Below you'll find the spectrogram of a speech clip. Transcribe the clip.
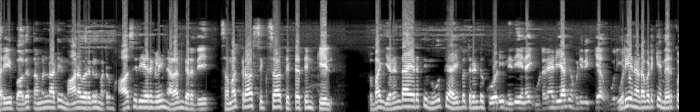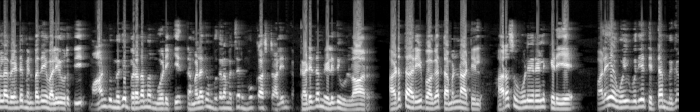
அறிவிப்பாக தமிழ்நாட்டின் மாணவர்கள் மற்றும் ஆசிரியர்களின் நலன் கருதி சமக்ரா சிக்ஷா திட்டத்தின் கீழ் ரூபாய் இரண்டாயிரத்தி நூத்தி ஐம்பத்தி ரெண்டு கோடி நிதியினை உடனடியாக விடுவிக்க உரிய நடவடிக்கை மேற்கொள்ள வேண்டும் என்பதை வலியுறுத்தி மாண்புமிகு பிரதமர் மோடிக்கு தமிழக முதலமைச்சர் மு ஸ்டாலின் கடிதம் எழுதியுள்ளார். அடுத்த அறிவிப்பாக தமிழ்நாட்டில் அரசு ஊழியர்களுக்கிடையே பழைய ஓய்வூதிய திட்டம் மிக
